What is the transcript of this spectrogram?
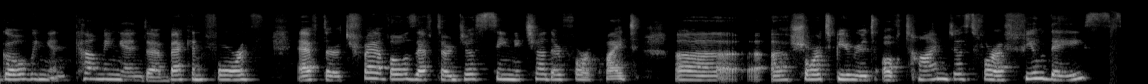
going and coming and uh, back and forth, after travels, after just seeing each other for quite a short period of time, just for a few days,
